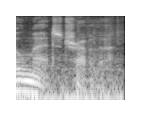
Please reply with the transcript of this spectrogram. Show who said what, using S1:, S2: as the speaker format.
S1: Well met, traveler.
